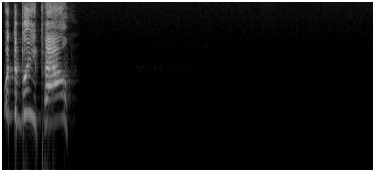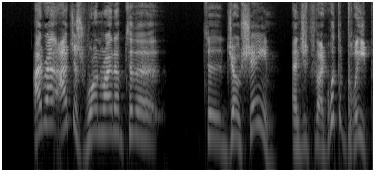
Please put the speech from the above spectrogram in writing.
What the bleep, pal? I'd rather I just run right up to the to Joe Schoen and just be like, what the bleep?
